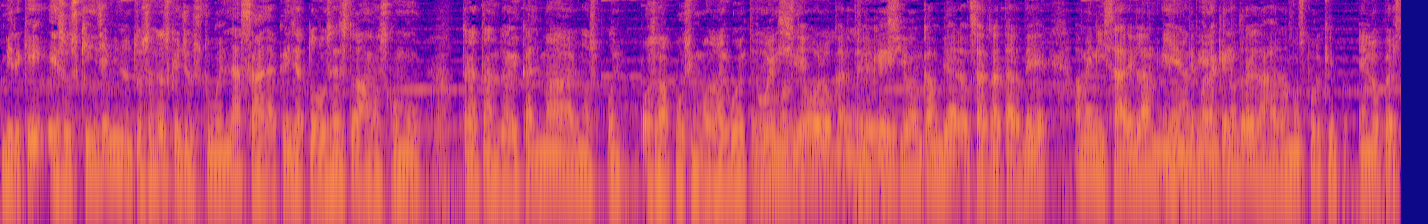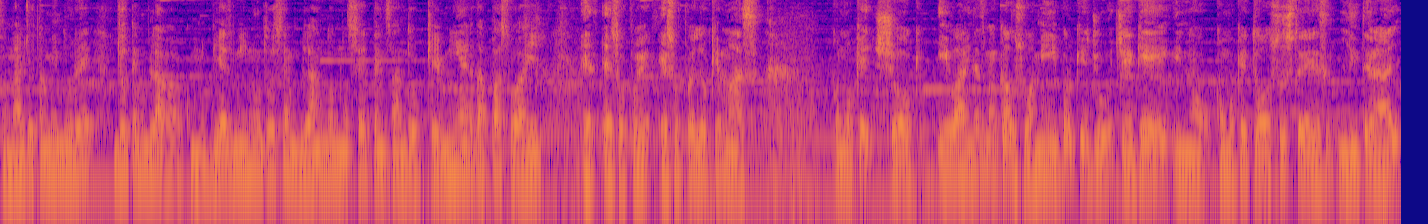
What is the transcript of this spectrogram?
mire que esos 15 minutos en los que yo estuve en la sala que ya todos estábamos como tratando de calmarnos pon- o sea pusimos algo de tuvimos que televisión, colocar no sé qué. televisión, cambiar, o sea, tratar de amenizar el ambiente, para ambiente. que nos relajáramos, porque en lo personal yo también duré, yo temblaba como 10 minutos temblando, no sé, pensando qué mierda pasó ahí. E- eso fue eso fue lo que más como que shock y vainas me causó a mí porque yo llegué y no como que todos ustedes literal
